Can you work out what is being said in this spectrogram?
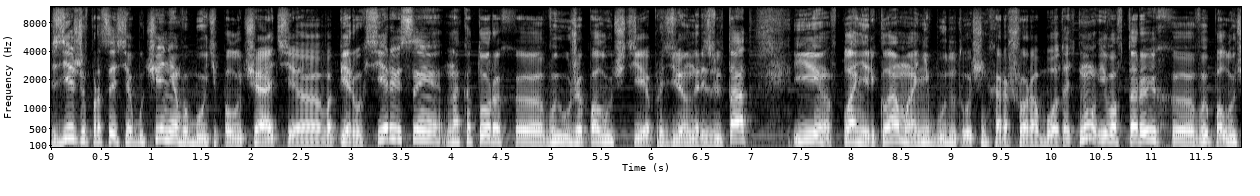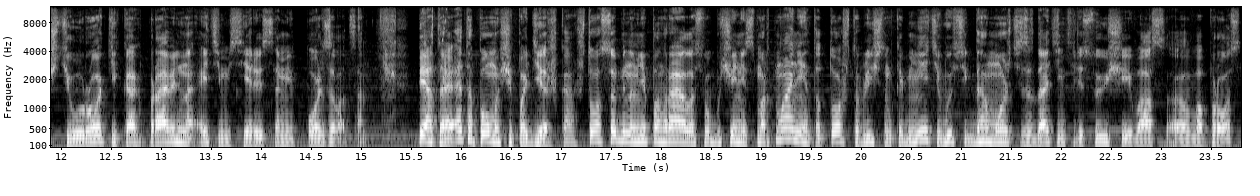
Здесь же в процессе обучения вы будете получать, э, во-первых, сервисы, на которых э, вы уже получите определенный результат и в плане рекламы они будут очень хорошо работать. Ну и во-вторых, вы получите уроки, как правильно этими сервисами пользоваться. Пятое – это помощь и поддержка. Что особенно мне понравилось в обучении Smart Money, это то, что в личном кабинете вы всегда можете задать интересующий вас э, вопрос.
